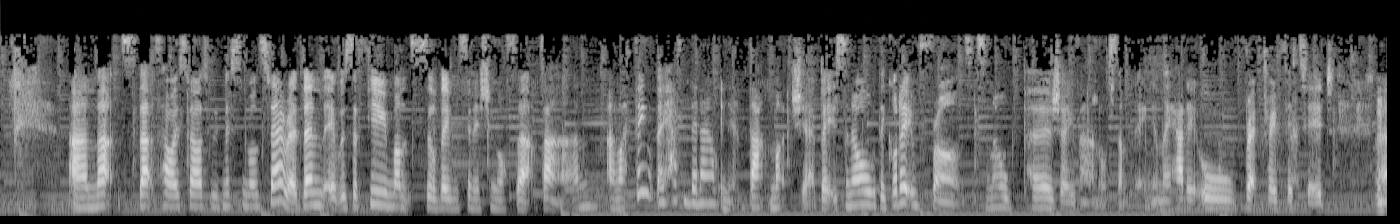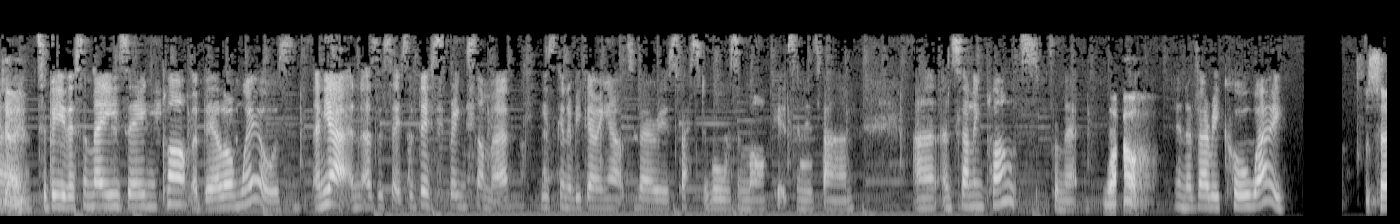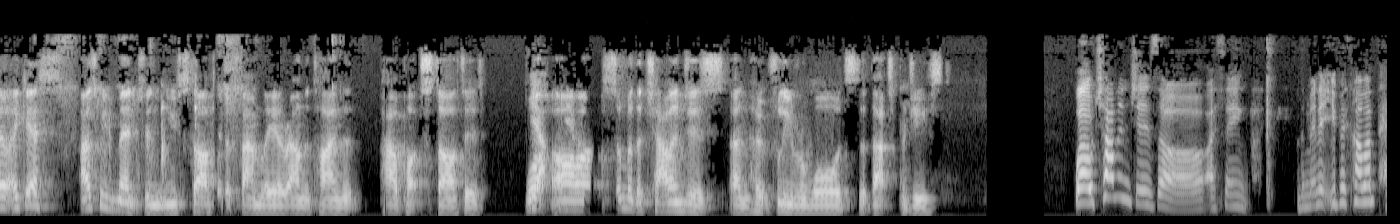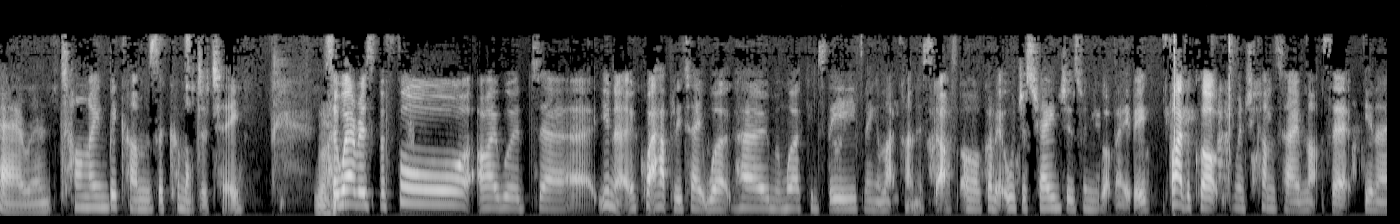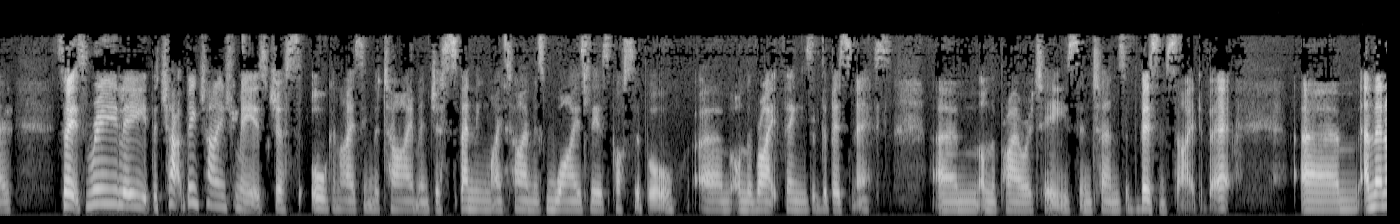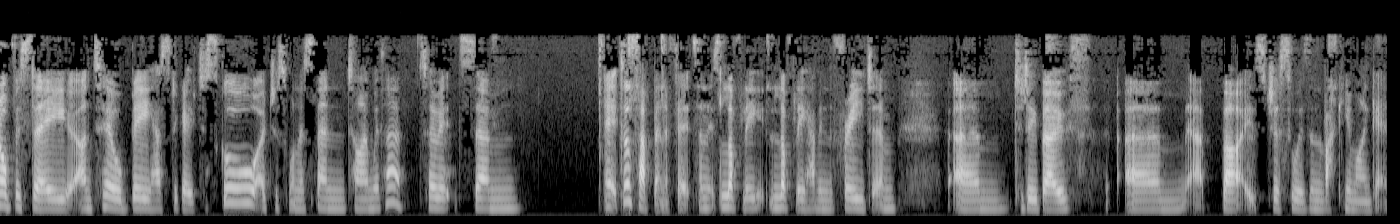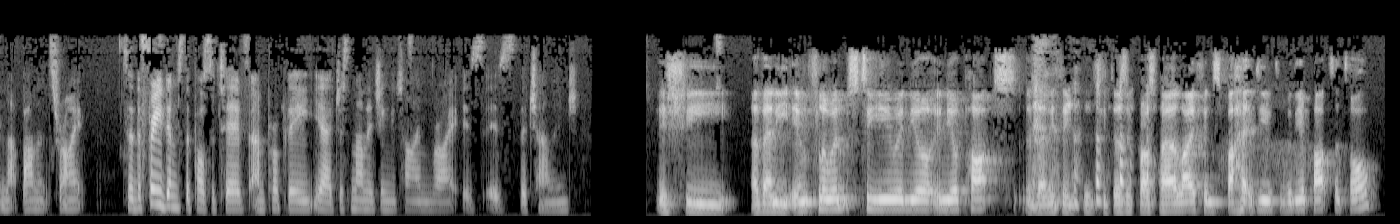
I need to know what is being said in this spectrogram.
And that's that's how I started with Mr. Monstera. Then it was a few months till they were finishing off that van, and I think they haven't been out in it that much yet. But it's an old. They got it in France. It's an old Peugeot van or something, and they had it all retrofitted okay. um, to be this amazing plant mobile on wheels. And yeah, and as I say, so this spring summer he's going to be going out to various festivals and markets in his van, and, and selling plants from it. Wow! In a very cool way. So I guess, as we've mentioned, you started a family around the time that PowerPot started. What yeah. are some of the challenges and hopefully rewards that that's produced? Well, challenges are, I think, the minute you become a parent, time becomes a commodity. Right. So whereas before I would, uh, you know, quite happily take work home and work into the evening and that kind of stuff. Oh God, it all just changes when you've got baby. Five o'clock when she comes home, that's it. You know, so it's really the cha- big challenge for me is just organising the time and just spending my time as wisely as possible um, on the right things of the business, um, on the priorities in terms of the business side of it. Um, and then obviously until B has to go to school, I just want to spend time with her. So it's, um, it does have benefits and it's lovely, lovely having the freedom, um, to do both. Um, but it's just always in the back of your mind getting that balance right. So the freedom's the positive, and probably yeah, just managing your time right is is the challenge. Is she of any influence to you in your in your pots? Is anything that she does across her life inspired you with your pots at all?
